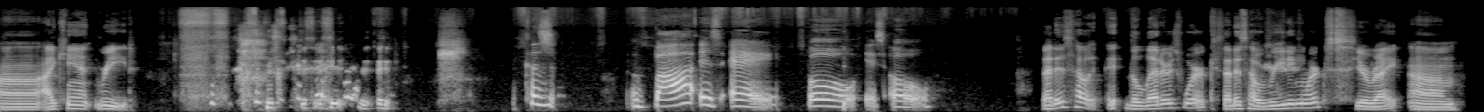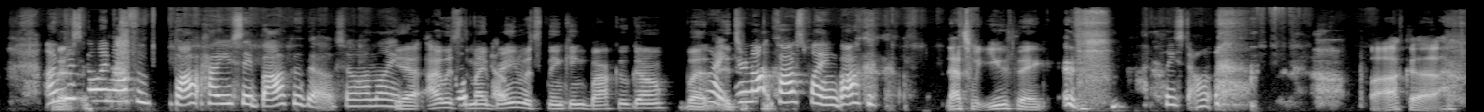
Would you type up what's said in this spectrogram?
Uh, I can't read. Because Ba is A, Bo is O. that is how it, the letters work. That is how reading works. You're right. Um, I'm just going off of ba- how you say Bakugo, so I'm like, yeah, I was. My brain was thinking Bakugo, but you're not cosplaying Bakugo. that's what you think. Please don't. Baka.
